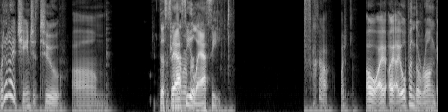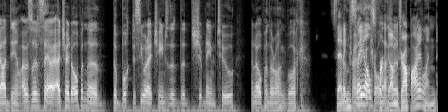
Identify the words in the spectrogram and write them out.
What did I change it to? Um, The I'm sassy lassie. fuck out. What? Oh, I, I opened the wrong goddamn. I was going to say I, I tried to open the the book to see what I changed the the ship name to, and I opened the wrong book. Setting sails for it. Gumdrop Island.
